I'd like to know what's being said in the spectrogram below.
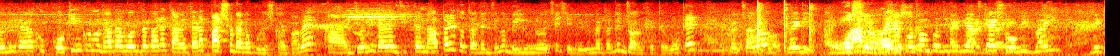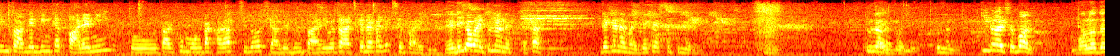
যদি তারা খুব কঠিন কোনো ধাঁধা বলতে পারে তাহলে তারা পাঁচশো টাকা পুরস্কার পাবে। আর যদি তারা জিততে না পারে তো তাদের জন্য বেলুন রয়েছে সেই বেলুনে তাদের জল খেতে হবে ওকে তো চলো রেডি প্রথম প্রতিযোগী আজকে সৌভিক ভাই যে কিন্তু আগের দিনকে পারেনি তো তার খুব মনটা খারাপ ছিল সে আগের দিন পারেনি তো আজকে দেখা যাক সে পারে কিনা। রেডি ভাই তুলে নে হ্যাঁ দেখে নে ভাই দেখে একটা তুলে নে। তুলে তুলে নে। কি রয়েছে বল। বলো তো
